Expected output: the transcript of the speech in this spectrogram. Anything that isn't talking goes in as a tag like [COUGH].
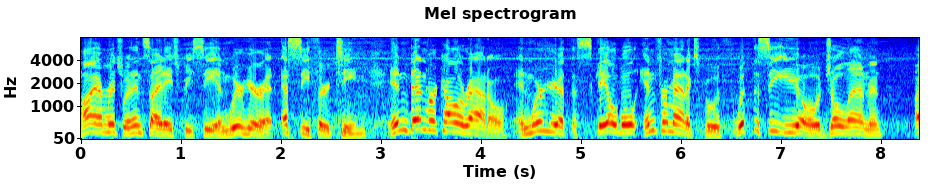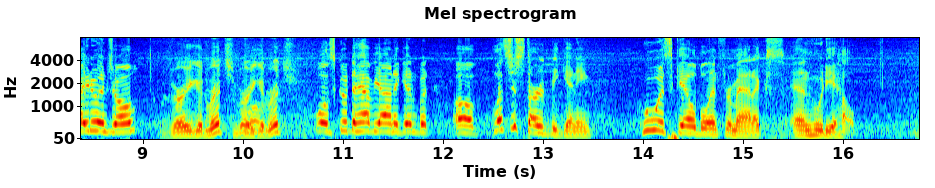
Hi, I'm Rich with Inside HPC, and we're here at SC13 in Denver, Colorado, and we're here at the Scalable Informatics booth with the CEO, Joe Landman. How you doing, Joe? Very good, Rich. Very well, good, Rich. Well, it's good to have you on again, but uh, let's just start at the beginning. Who is Scalable Informatics, and who do you help?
